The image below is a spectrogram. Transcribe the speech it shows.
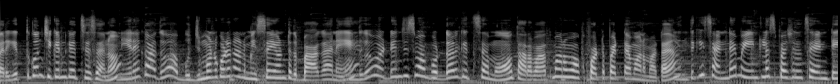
పరిగెత్తుకుని చికెన్కి ఇచ్చేసాను నేనే కాదు ఆ బుజ్జిమను కూడా నన్ను మిస్ అయ్యి ఉంటుంది బాగానే. ఎందుకో వడ్డించేసి మా బుడ్డోళ్ళకి ఇచ్చాము తర్వాత మనం ఒక పొట్ట పెట్టామన్నమాట ఇంతకీ సండే మీ ఇంట్లో స్పెషల్స్ ఏంటి?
